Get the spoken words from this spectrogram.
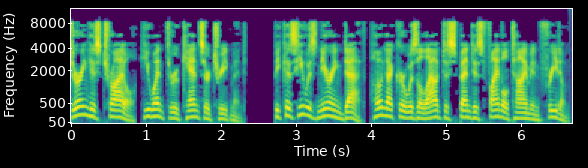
During his trial, he went through cancer treatment. Because he was nearing death, Honecker was allowed to spend his final time in freedom.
